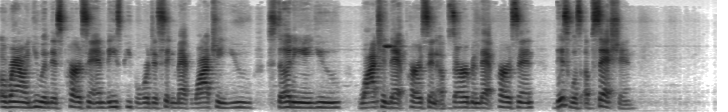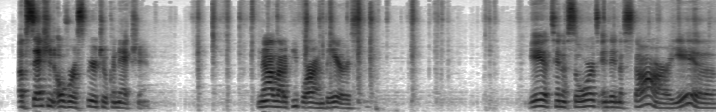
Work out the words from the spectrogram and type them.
around you and this person, and these people were just sitting back watching you, studying you, watching that person, observing that person. This was obsession. Obsession over a spiritual connection. Now a lot of people are embarrassed. Yeah, Ten of Swords and then a star. Yeah.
